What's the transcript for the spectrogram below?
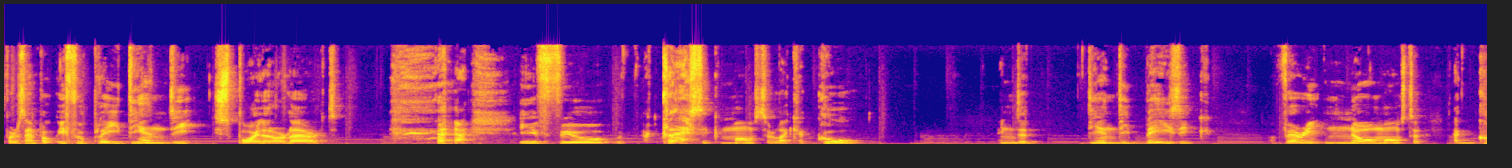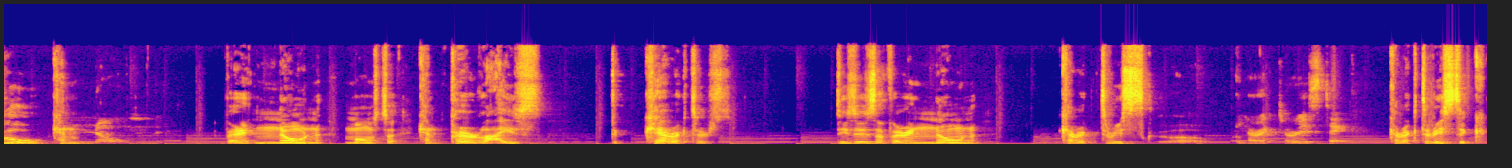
For example, if you play D&D, spoiler alert, if you a classic monster like a ghoul in the D&D basic, a very known monster, a ghoul can Known. very known monster can paralyze the characters. This is a very known characteristic uh, Characteristic. characteristic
